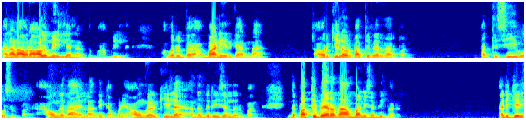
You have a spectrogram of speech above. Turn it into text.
அதனால் அவர் ஆளுமை இல்லைன்னு அர்த்தமா? அப்படி இல்லை. அவர் இப்போ அம்பானி இருக்காருன்னா அவர் கீழே ஒரு பத்து பேர் தான் இருப்பாங்க. பத்து சிஇஓஸ் இருப்பாங்க. அவங்க தான் எல்லாத்தையும் கம்பெனி அவங்க கீழே அந்தந்த ரீஜனில் இருப்பாங்க. இந்த பத்து பேரை தான் அம்பானி சந்திப்பார். அடிக்கடி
